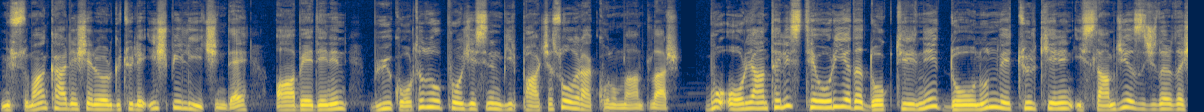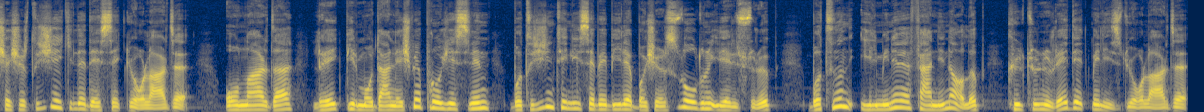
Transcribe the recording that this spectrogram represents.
Müslüman Kardeşler Örgütü ile işbirliği içinde ABD'nin Büyük Orta Doğu Projesi'nin bir parçası olarak konumlandılar. Bu oryantalist teori ya da doktrini Doğu'nun ve Türkiye'nin İslamcı yazıcıları da şaşırtıcı şekilde destekliyorlardı. Onlar da laik bir modernleşme projesinin batıcı niteliği sebebiyle başarısız olduğunu ileri sürüp Batı'nın ilmini ve fennini alıp kültürünü reddetmeliyiz diyorlardı.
